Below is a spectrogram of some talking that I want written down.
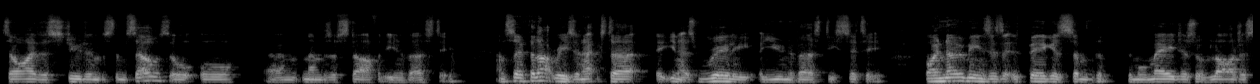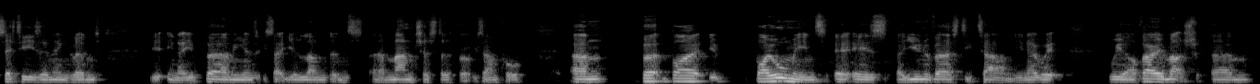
So either students themselves or, or um, members of staff at the university. And so for that reason, Exeter, you know, it's really a university city. By no means is it as big as some of the, the more major sort of larger cities in England, you, you know, your Birmingham's, except your London's, uh, Manchester, for example. Um, but by by all means, it is a university town. You know, we we are very much um,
